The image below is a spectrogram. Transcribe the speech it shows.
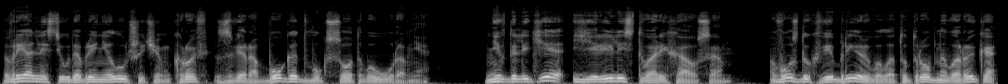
в реальности удобрение лучше, чем кровь зверобога двухсотого уровня? Невдалеке ярились твари хаоса. Воздух вибрировал от утробного рыка,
